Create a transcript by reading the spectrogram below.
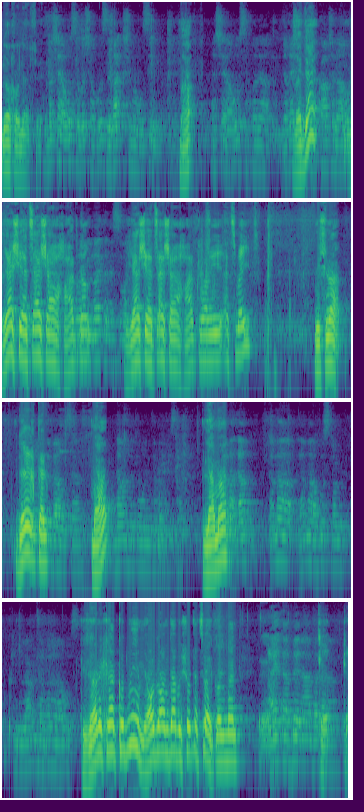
לא יכול להפר. מה שהרוס הורש הרוס זה רק כשהם הרוסים. מה? מה שהרוס יכול לגרש ודאי, בגלל שיצאה שעה אחת, לא. בגלל שיצאה שעה אחת כבר היא עצמאית. משנה, דרך בארוסה. מה? למה אתם אומרים את זה בארוסה? למה? למה- למה למה הרוס לא... כאילו למה זה עובר להרוס? כי זה לא נקרא קודמים, היא עוד לא עמדה ברשות עצמה, היא כל הזמן... כן. כן.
